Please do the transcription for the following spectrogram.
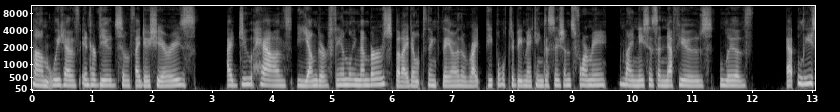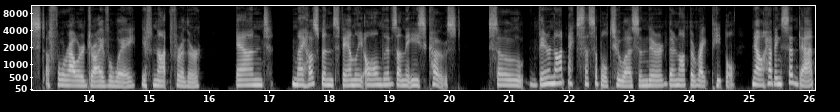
Um, we have interviewed some fiduciaries I do have younger family members, but I don't think they are the right people to be making decisions for me. My nieces and nephews live at least a four hour drive away, if not further. And my husband's family all lives on the East Coast. So they're not accessible to us and they're they're not the right people. Now, having said that,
